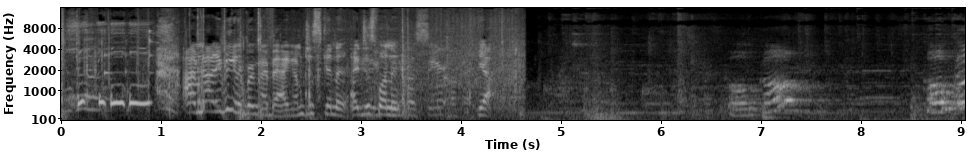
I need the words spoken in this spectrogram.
I'm not even gonna bring my bag. I'm just gonna. I just want to. Yeah. Coco. Coco.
